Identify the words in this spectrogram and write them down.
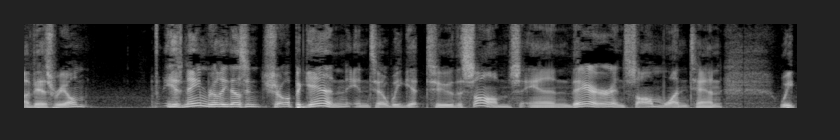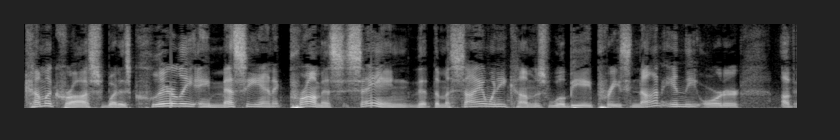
of Israel. His name really doesn't show up again until we get to the Psalms. And there in Psalm 110, we come across what is clearly a messianic promise saying that the Messiah, when he comes, will be a priest not in the order of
